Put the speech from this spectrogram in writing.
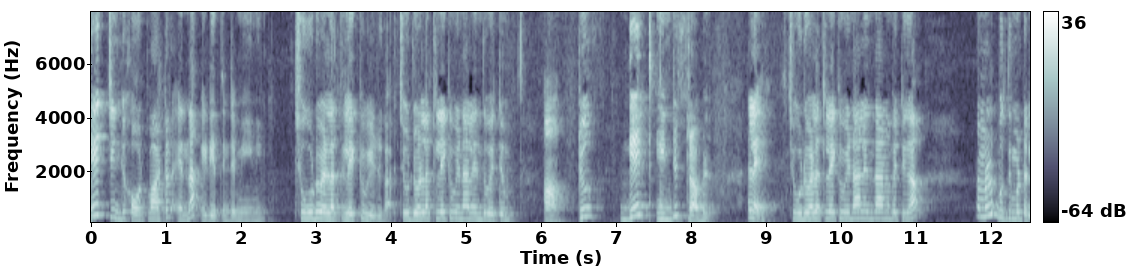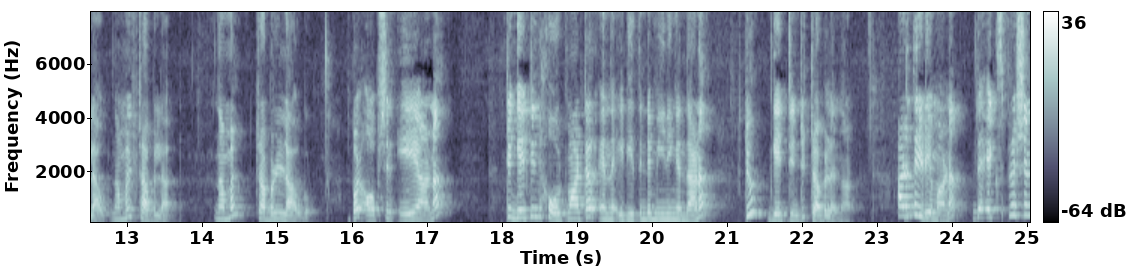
ഗെറ്റ് ഇൻ ടു ഹോട്ട് വാട്ടർ എന്ന ഇടിയത്തിന്റെ മീനിങ് ചൂടുവെള്ളത്തിലേക്ക് വീഴുക. ചൂടുവെള്ളത്തിലേക്ക് വീണാൽ എന്ത് പറ്റും? ആ ടു ഗെറ്റ് ഇൻ ടു ട്രബിൾ അല്ലേ? ചൂടുവെള്ളത്തിലേക്ക് വീണാൽ എന്താണ് പറ്റുക? നമ്മൾ ബുദ്ധിമുട്ടിലാവും. നമ്മൾ ട്രബിൾ നമ്മൾ ട്രബിളിലാവും അപ്പോൾ ഓപ്ഷൻ എ ആണ് to get in hot water എന്ന ഇടിയത്തിന്റെ മീനിങ് എന്താണ്? ടു ഗെറ്റ് ഇൻ ടു ട്രബിൾ എന്നാണ്. അടുത്ത ഇടിയമാണ് the expression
